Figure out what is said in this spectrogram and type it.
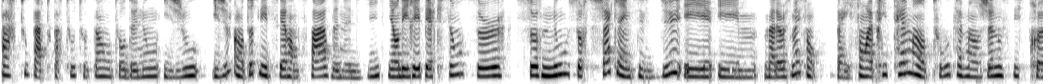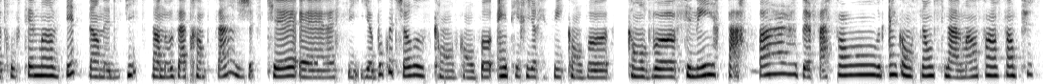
partout, partout, partout, tout le temps autour de nous. Ils jouent, ils jouent dans toutes les différentes sphères de notre vie. Ils ont des répercussions sur sur nous, sur chaque individu et, malheureusement, ils sont ben, ils sont appris tellement tôt, tellement jeunes aussi, ils se retrouvent tellement vite dans notre vie, dans nos apprentissages, que euh, y a beaucoup de choses qu'on va intérioriser, qu'on va qu'on va finir par faire de façon inconsciente finalement, sans, sans plus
